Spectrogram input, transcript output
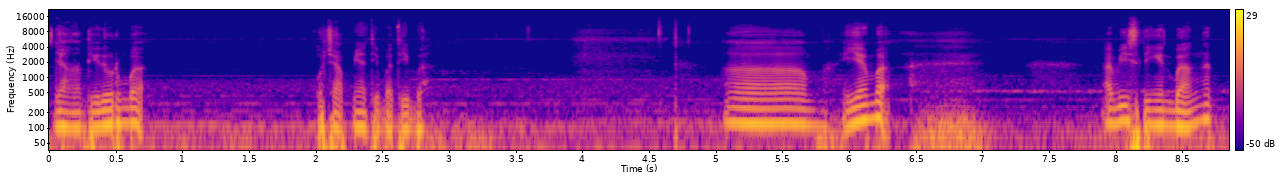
Jangan tidur mbak, ucapnya tiba-tiba. Ehm, iya mbak, abis dingin banget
